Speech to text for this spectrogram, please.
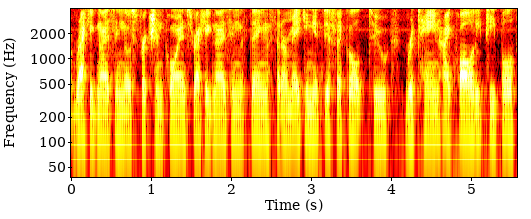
recognizing those friction points, recognizing the things that are making it difficult to retain high quality people,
